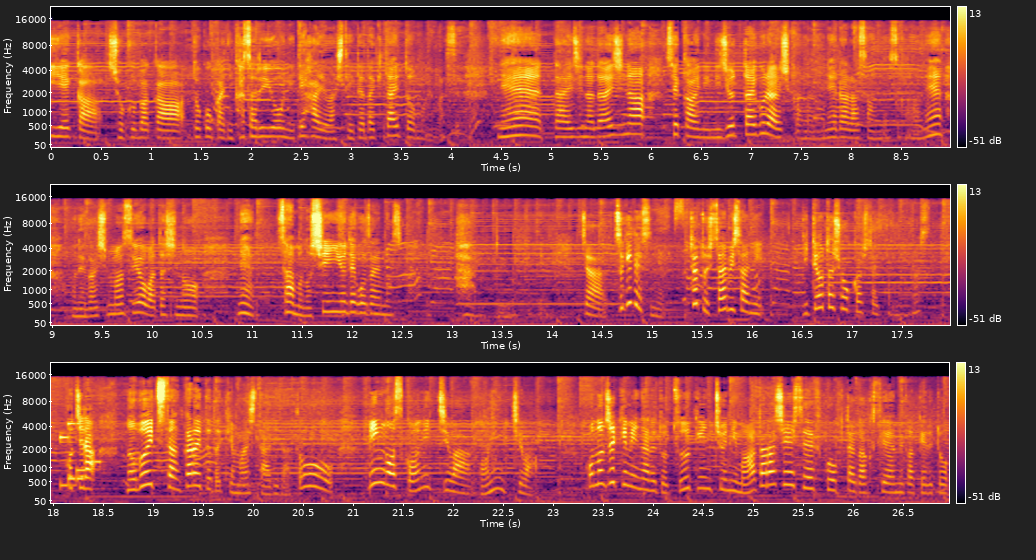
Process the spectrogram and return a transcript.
家か職場かどこかに飾るように手配はしていただきたいと思います。ね大事な大事な世界に20体ぐらいしかないねララさんですからね。お願いしますよ。私のねサームの親友でございますから。はい。というわけで。じゃあ次ですね。ちょっと久々にギテオタ紹介したいと思います。こちら信一さんから頂きました。ありがとう。ミンゴスこんにちは。こんにちは。この時期になると通勤中に真新しい制服を着た学生を見かけると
